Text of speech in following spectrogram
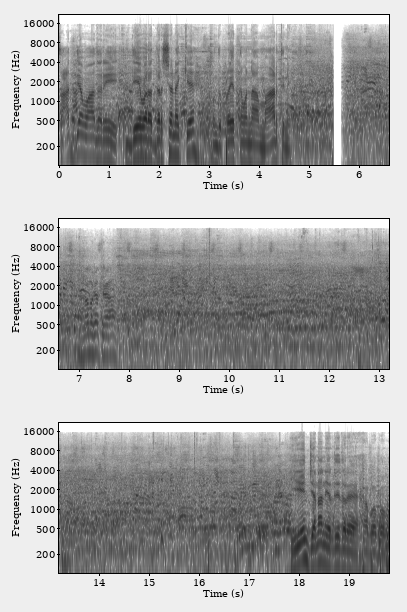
ಸಾಧ್ಯವಾದರೆ ದೇವರ ದರ್ಶನಕ್ಕೆ ಒಂದು ಪ್ರಯತ್ನವನ್ನು ಮಾಡ್ತೀನಿ. ಏನು ಜನ ನೆರೆದಿದ್ದಾರೆ? ಅಬ್ಬಬ್ಬಬ್ಬ.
